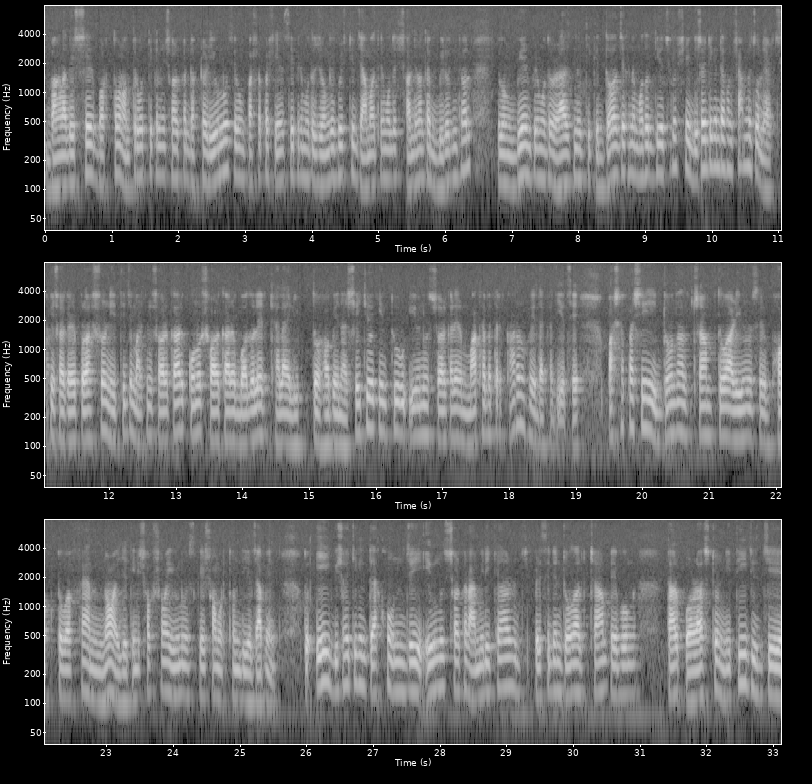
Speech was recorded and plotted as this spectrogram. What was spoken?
বাংলাদেশের বর্তমান অন্তর্বর্তীকালীন সরকার ডক্টর ইউনুস এবং পাশাপাশি এনসিপির মতো জঙ্গি গোষ্ঠী, জামাতের মধ্যে স্বাধীনতা বিরোধী দল এবং বিএনপির মতো রাজনৈতিক দল যেখানে মদত দিয়েছিল, সেই বিষয়টি কিন্তু এখন সামনে চলে আসছে। মার্কিন সরকারের পররাষ্ট্র নীতি যে মার্কিন সরকার কোনো সরকার বদলের খেলায় লিপ্ত হবে না, সেটিও কিন্তু ইউনুস সরকারের মাথা ব্যথার কারণ হয়ে দেখা দিয়েছে। পাশাপাশি ডোনাল্ড ট্রাম্প তো আর ইউনুসের ভক্ত বা ফ্যান নয় যে তিনি সবসময় ইউনুসকে সমর্থন দিয়ে যাবেন। তো এই বিষয়টি কিন্তু এখন যে ইউনুস সরকার আমেরিকার প্রেসিডেন্ট ডোনাল্ড ট্রাম্প এবং তার পররাষ্ট্র নীতির যে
